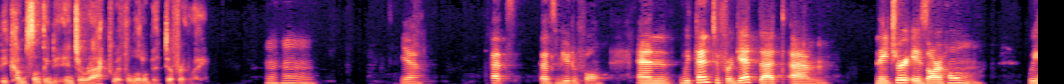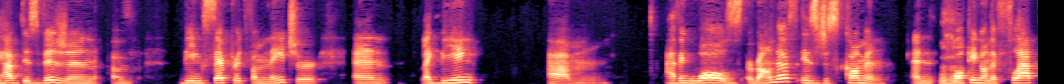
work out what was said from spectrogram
becomes something to interact with a little bit differently. Mm-hmm. Yeah, that's that's beautiful and we tend to forget that um, nature is our home. We have this vision of being separate from nature and like being um, having walls around us is just common. And mm-hmm. walking on a flat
